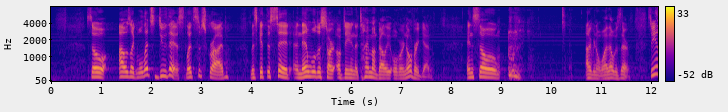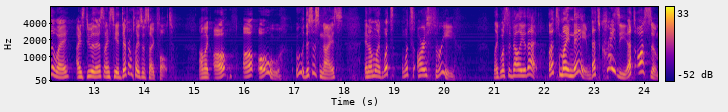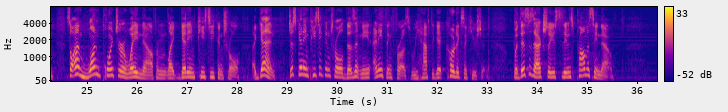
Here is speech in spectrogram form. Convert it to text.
So I was like, well, let's do this. Let's subscribe. Let's get the SID, and then we'll just start updating the timeout value over and over again. And so I don't even know why that was there. So either way, I do this, and I see a different place of segfault. I'm like, oh, oh, oh, ooh, this is nice. And I'm like, what's, what's R3? Like, what's the value of that? Oh, that's my name. That's crazy. That's awesome. So I'm one pointer away now from like getting PC control. Again, just getting PC control doesn't mean anything for us. We have to get code execution. But this is actually seems promising now.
